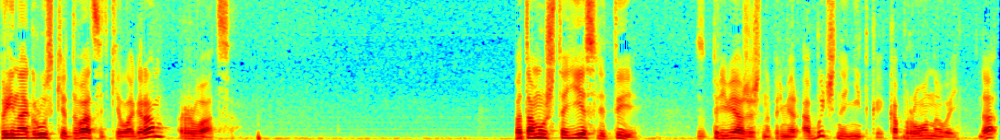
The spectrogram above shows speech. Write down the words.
При нагрузке 20 килограмм рваться. Потому что если ты привяжешь, например, обычной ниткой, капроновой, да,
